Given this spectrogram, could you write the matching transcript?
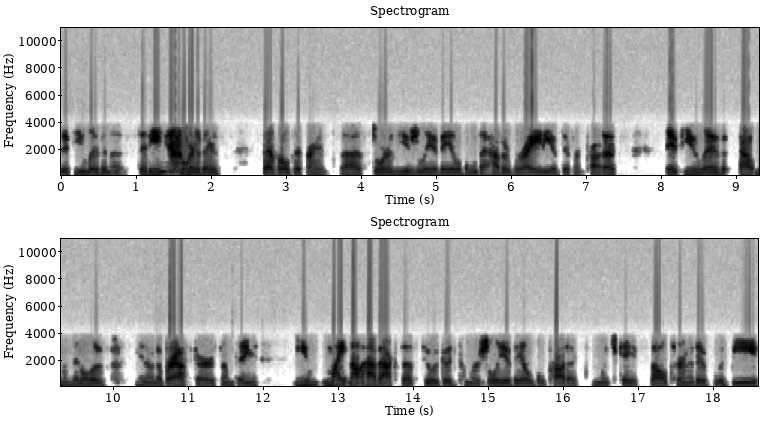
if you live in a city where there's several different uh, stores usually available that have a variety of different products. If you live out in the middle of, you know, Nebraska or something, you might not have access to a good commercially available product, in which case the alternative would be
